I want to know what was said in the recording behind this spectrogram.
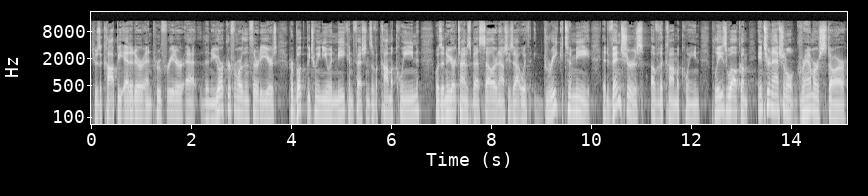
She was a copy editor and proofreader at The New Yorker for more than 30 years. Her book, Between You and Me Confessions of a Comma Queen, was a New York Times bestseller. Now she's out with Greek to Me Adventures of the Comma Queen. Please welcome international grammar star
